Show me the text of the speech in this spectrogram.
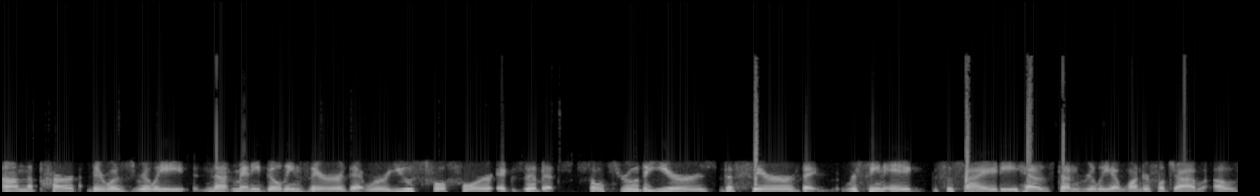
on the park. There was really not many buildings there that were useful for exhibits. So through the years, the fair that Racine Ag Society has done really a wonderful job of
